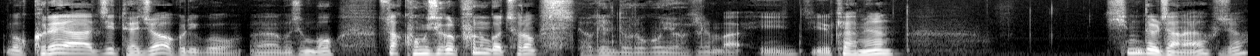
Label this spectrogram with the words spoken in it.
뭐 그래야지 되죠. 그리고 어, 무슨 뭐 수학 공식을 푸는 것처럼 여길 누르고 여길 막 이, 이렇게 하면 힘들잖아요. 그죠?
